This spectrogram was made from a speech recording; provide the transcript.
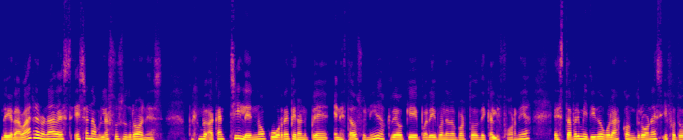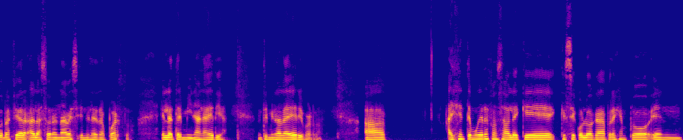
de grabar aeronaves echan a volar sus drones. Por ejemplo, acá en Chile no ocurre, pero en, en Estados Unidos, creo que por ahí por el aeropuerto de California, está permitido volar con drones y fotografiar a las aeronaves en el aeropuerto, en la terminal aérea, en terminal aéreo, perdón. Uh, hay gente muy responsable que, se coloca, por ejemplo, en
